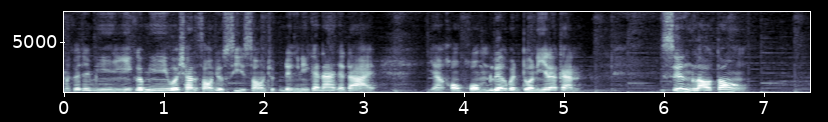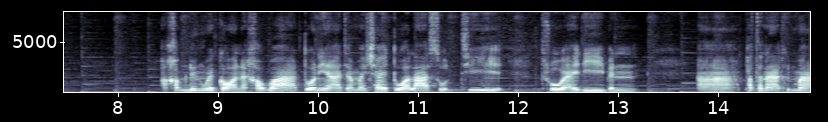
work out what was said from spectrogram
มันก็จะมีอย่างนี้ก็มีเวอร์ชัน2.4 2.1 นี่ก็น่าจะได้ อย่างของผมเลือกเป็นตัวนี้แล้วกัน ซึ่งเราต้องอคำนึงไว้ก่อนนะครับว่าตัวนี้อาจจะไม่ใช่ตัวล่าสุดที่ True ID เป็น พัฒนาขึ้นมา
